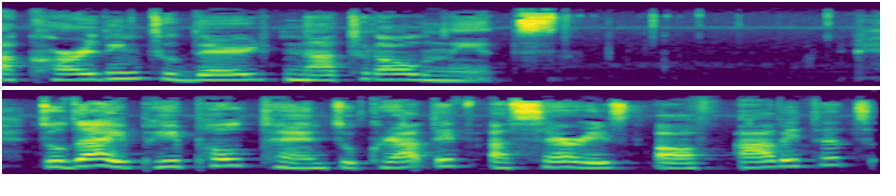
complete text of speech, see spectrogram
according to their natural needs. Today, people tend to create a series of habits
